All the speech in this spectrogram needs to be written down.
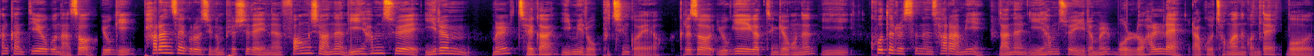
한 칸 띄우고 나서 여기 파란색으로 지금 표시되어 있는 펑션은 이 함수의 이름을 제가 임의로 붙인 거예요. 그래서 여기 같은 경우는 이 코드를 쓰는 사람이 나는 이 함수의 이름을 뭘로 할래 라고 정하는 건데 뭐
